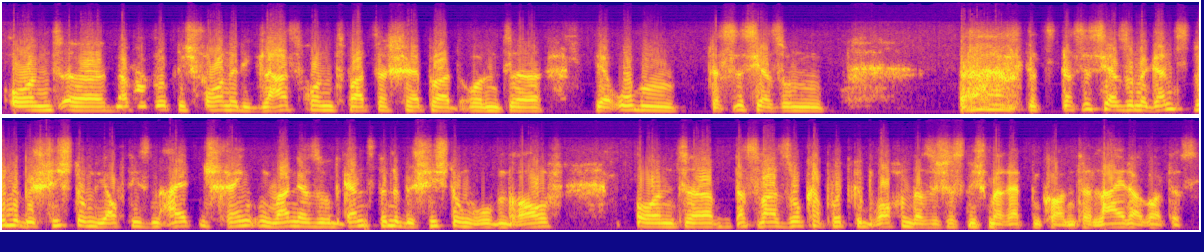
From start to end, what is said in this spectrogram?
Und äh, da war wirklich vorne die Glasfront war zerscheppert und äh, der oben, das ist ja so ein, ach, das, das ist ja so eine ganz dünne Beschichtung, die auf diesen alten Schränken waren ja so eine ganz dünne Beschichtung oben drauf. Und äh, das war so kaputt gebrochen, dass ich es nicht mehr retten konnte. Leider Gottes.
